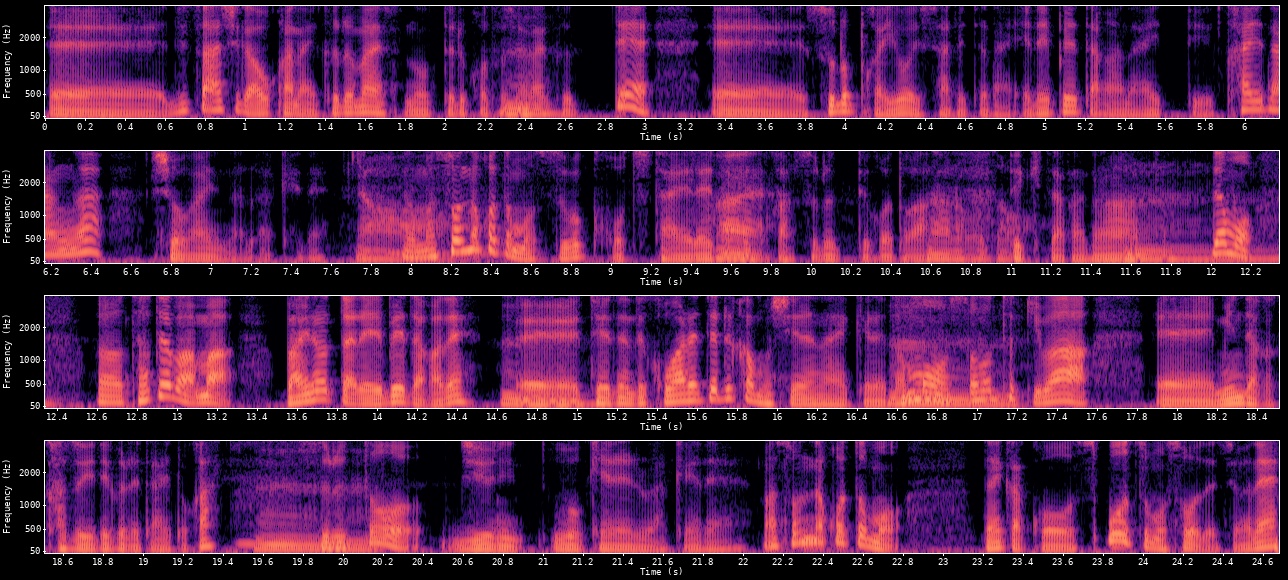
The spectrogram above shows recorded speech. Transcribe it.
えー実は足が置かない車椅子に乗ってることじゃなくって、えースロープが用意されてない、エレベーターがないっていう階段が障害になるわけで。まあそんなこともすごくこう伝えれたりとかするっていうことができたらなと。でも、あ例えばまあ、場合によってはエレベーターがね、えー停電で壊れてるかもしれないけれども、その時は、えーみんなが数えてくれたりとかすると、自由に動けれるわけで、まあそんなことも、何かこう、スポーツもそうですよね。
